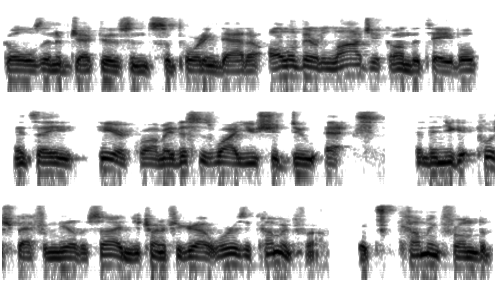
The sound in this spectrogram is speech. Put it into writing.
goals and objectives and supporting data, all of their logic on the table and say, here, Kwame, this is why you should do X. And then you get pushback from the other side and you're trying to figure out where is it coming from? It's coming from the,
